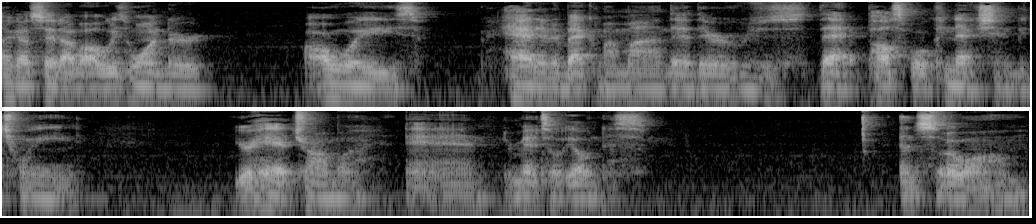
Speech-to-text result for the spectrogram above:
like I said, I've always wondered, always had in the back of my mind that there was that possible connection between your head trauma and your mental illness. And so, um,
